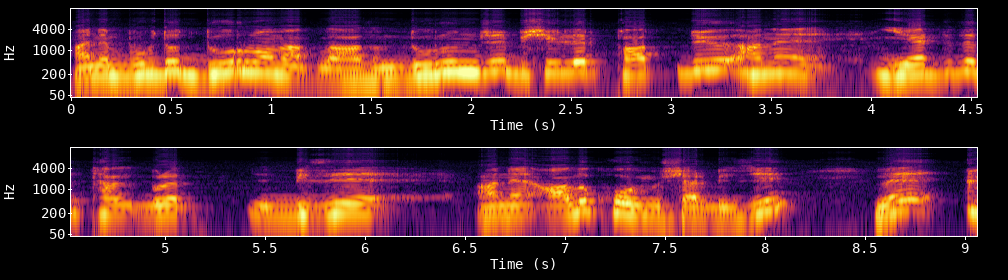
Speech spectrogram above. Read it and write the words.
hani burada durmamak lazım. Durunca bir şeyler patlıyor. Hani yerde de ta, bura, bizi hani alıkoymuşlar bizi ve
